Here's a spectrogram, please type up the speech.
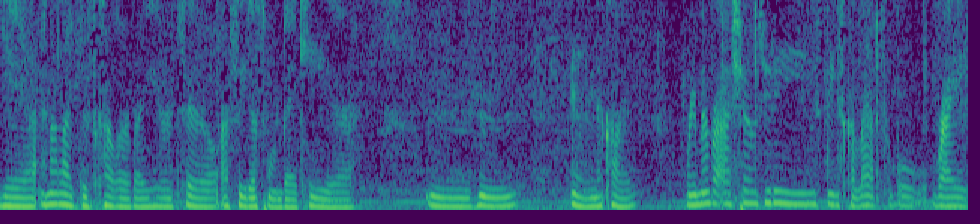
Yeah, and I like this color right here too. I see this one back here. Mm-hmm. In the cart. Remember I showed you these, these collapsible, right?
